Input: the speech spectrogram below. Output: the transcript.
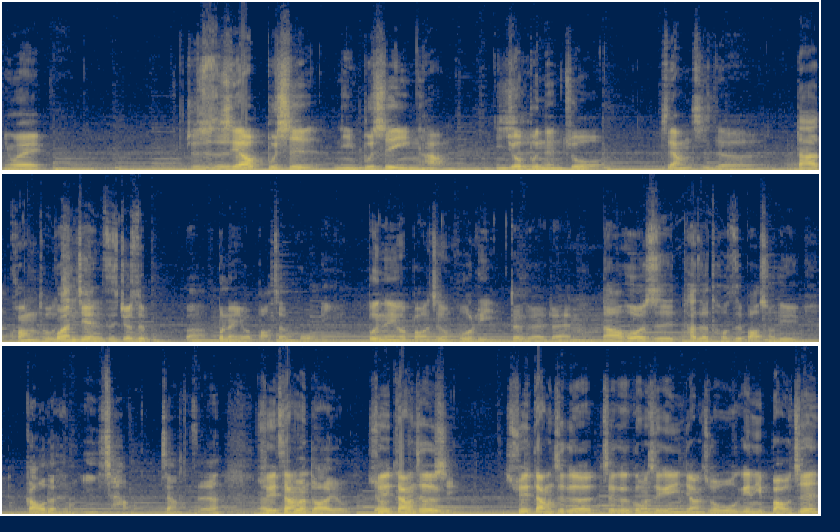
因为就是只要不是你不是银行，你就不能做这样子的。大家框投关键字就是呃不能有保证获利，不能有保证获利。对对对，嗯、那或者是它的投资报酬率高的很异常。这样子，所以当都要有，所以当这个，所以当这个这个公司跟你讲说，我给你保证，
